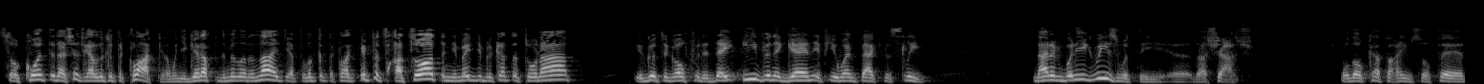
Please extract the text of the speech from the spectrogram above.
So according to that, you got to look at the clock. You know, when you get up in the middle of the night, you have to look at the clock. If it's Chatzot and you made your Birkat Torah, you're good to go for the day, even again if you went back to sleep. Not everybody agrees with the uh, Rashash, although Kaf HaChaim Sofer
